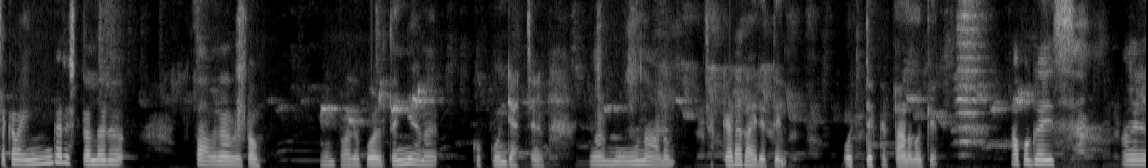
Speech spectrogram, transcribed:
ചക്ക ഭയങ്കര ഇഷ്ടമുള്ളൊരു സാധനമാണ് കേട്ടോ. അപ്പോൾ അതുപോലെ തന്നെയാണ് കുക്കുവിന്റെ അച്ഛനും. ഞങ്ങൾ മൂന്നാളും ചക്കയുടെ കാര്യത്തിൽ ഒറ്റക്കെട്ടാണെന്നൊക്കെ അപ്പോൾ ഗൈസ് അങ്ങനെ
